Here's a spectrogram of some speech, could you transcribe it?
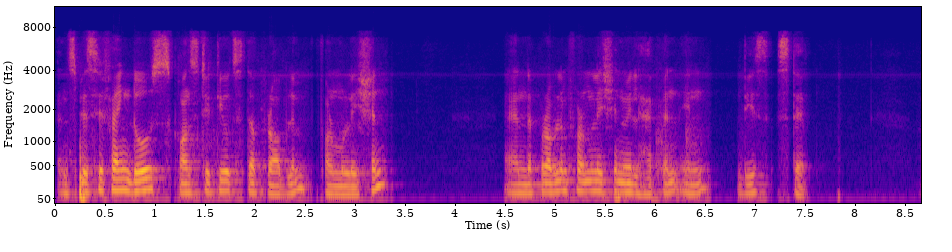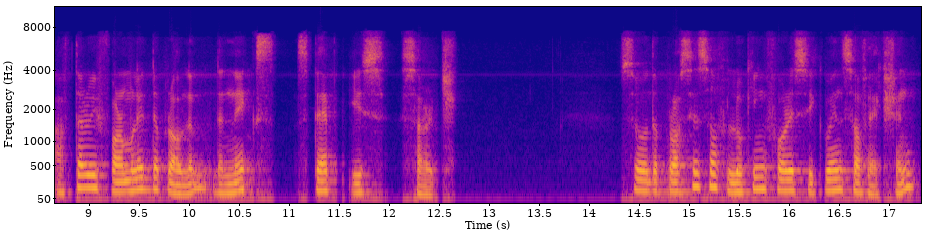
and specifying those constitutes the problem formulation. And the problem formulation will happen in this step. After we formulate the problem, the next step is search. So the process of looking for a sequence of action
